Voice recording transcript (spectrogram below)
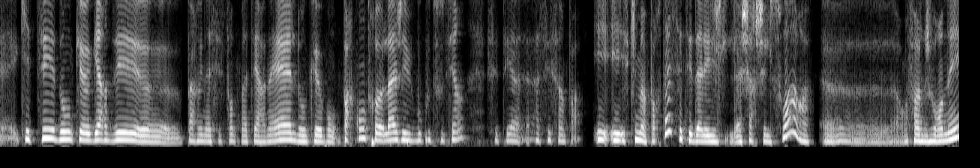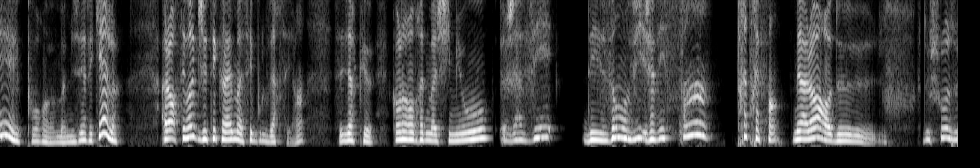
Euh, qui était donc euh, gardée euh, par une assistante maternelle. Donc euh, bon, par contre là j'ai eu beaucoup de soutien, c'était assez sympa. Et, et ce qui m'importait, c'était d'aller la chercher le soir, euh, en fin de journée, pour m'amuser avec elle. Alors c'est vrai que j'étais quand même assez bouleversée. Hein. C'est-à-dire que quand je rentrais de ma chimio, j'avais des envies, j'avais faim, très très faim. Mais alors de de choses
